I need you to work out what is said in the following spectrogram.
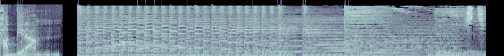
ሓቢራ Just.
